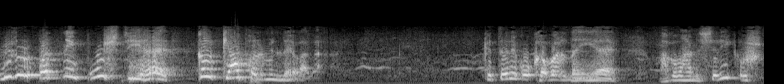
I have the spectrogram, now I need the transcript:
विदुर पत्नी पूछती है, कल क्या फल मिलने वाला है? कि तेरे को खबर नहीं है, भगवान श्री कृष्ण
